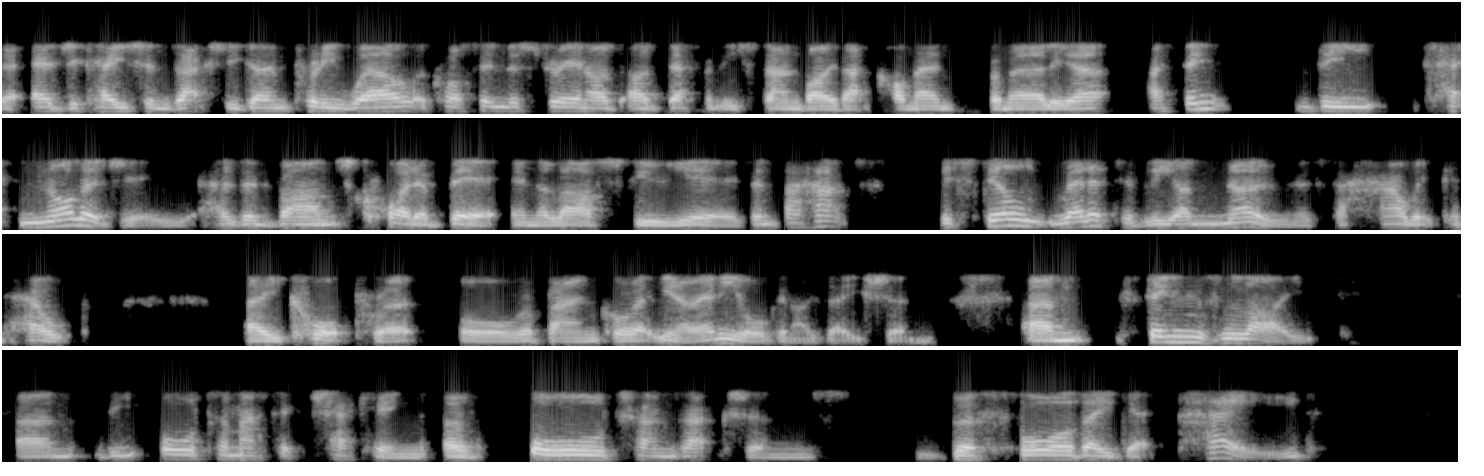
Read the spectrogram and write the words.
that education's actually going pretty well across industry, and I'd, I'd definitely stand by that comment from earlier. I think the technology has advanced quite a bit in the last few years, and perhaps it's still relatively unknown as to how it could help a corporate or a bank or you know any organization. Um, things like um, the automatic checking of all transactions before they get paid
